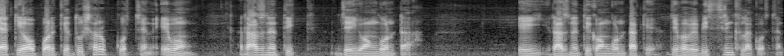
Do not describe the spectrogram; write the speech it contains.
একে অপরকে দোষারোপ করছেন এবং রাজনৈতিক যেই অঙ্গনটা, এই রাজনৈতিক অঙ্গনটাকে যেভাবে বিশৃঙ্খলা করছেন,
